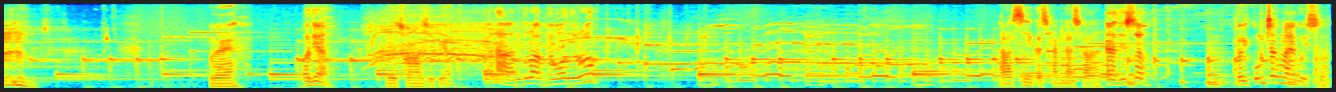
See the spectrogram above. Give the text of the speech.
왜? 어디야? 왜 전화질이야? 나안 돌아 병원으로? 알았으니까 잠이나 자. 야 됐어. 거기 꼼짝 말고 있어.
